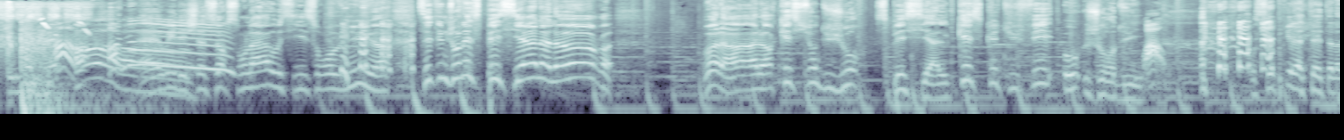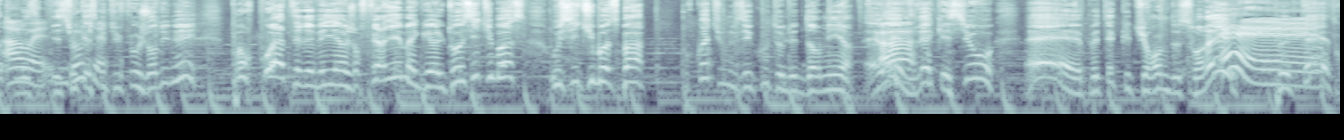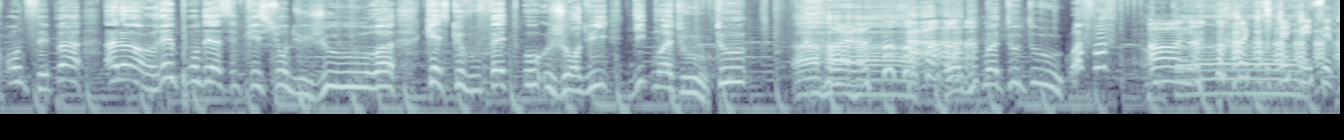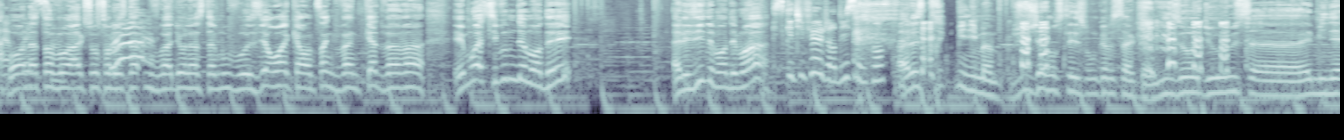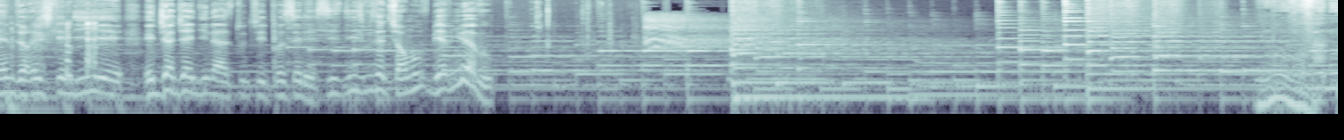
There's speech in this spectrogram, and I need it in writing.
C'est le mois de mai. Oh, eh oui, les chasseurs sont là aussi, ils sont revenus. hein. C'est une journée spéciale alors. Voilà, alors question du jour spéciale. Qu'est-ce que tu fais aujourd'hui Waouh On s'est pris la tête à la Ah ouais, question. Qu'est-ce que tu fais aujourd'hui nuit? Pourquoi t'es réveillé un jour férié, ma gueule? Toi aussi tu bosses? Ou si tu bosses pas pourquoi tu nous écoutes au lieu de dormir? Eh Ah. ouais, vraie question. Eh, peut-être que tu rentres de soirée. Eh. Peut-être, on ne sait pas. Alors, répondez à cette question du jour. Qu'est-ce que vous faites aujourd'hui? Dites-moi tout. Tout. Ah, ah, ah. Oh, dites-moi tout, tout. Waf, waf. Oh non, Ah. ok, c'est pas Bon, on possible. attend vos réactions sur le Snap Move Radio, l'Insta Move au 01 45 24 20 20. Et moi, si vous me demandez, allez-y, demandez-moi. Qu'est-ce que tu fais aujourd'hui, Sofran Ah, le strict minimum. Juste j'annonce les sons comme ça, quoi. Lizzo, Juice, euh, Eminem, The Slim D et, et Jaja et Dinaz, tout de suite possédé. 6-10, vous êtes sur Move, bienvenue à vous.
